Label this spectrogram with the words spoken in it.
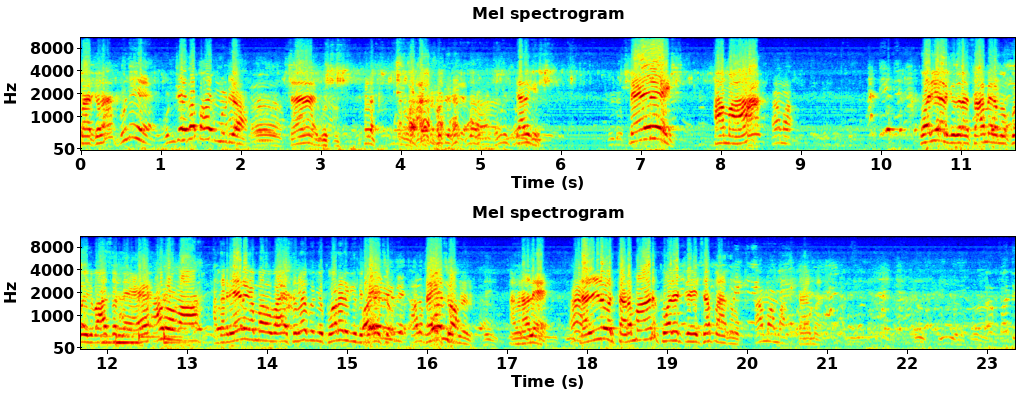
பார்க்கலாம். பார்க்க முடியும். டேய்! ஆமா? ஆமா. குறையா இருக்குதுடா சாமியாரம்ம கோயில் வாசல்ல. அந்த வாசல்ல கொஞ்சம் குறை இருக்குது. அதனால. நல்ல ஒரு தரமான குவாலிட்டி ரைஸா ஆமாமா ஆமா. பத்தி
